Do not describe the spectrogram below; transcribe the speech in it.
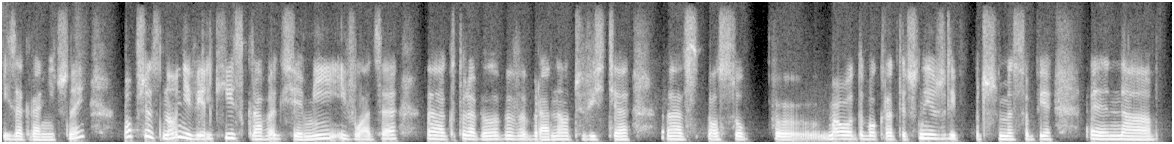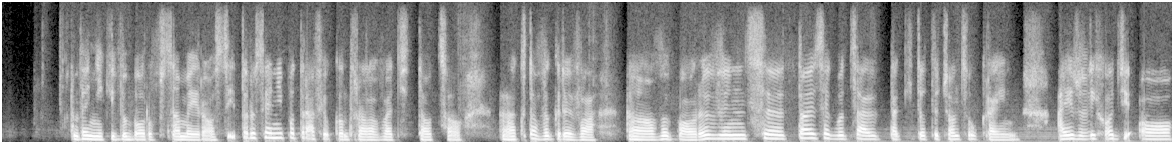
i zagranicznej, poprzez no, niewielki skrawek ziemi i władze, e, które byłyby wybrane oczywiście e, w sposób e, mało demokratyczny, jeżeli patrzymy sobie na wyniki wyborów w samej Rosji, to Rosjanie potrafią kontrolować to, co, kto wygrywa wybory, więc e, to jest jakby cel taki dotyczący Ukrainy. A jeżeli chodzi o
